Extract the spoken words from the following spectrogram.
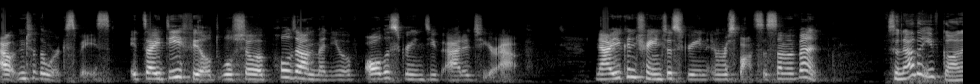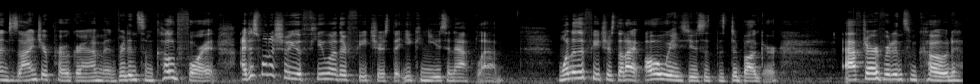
out into the workspace, its ID field will show a pull-down menu of all the screens you've added to your app. Now you can change the screen in response to some event. So now that you've gone and designed your program and written some code for it, I just want to show you a few other features that you can use in App Lab. One of the features that I always use is the debugger. After I've written some code,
